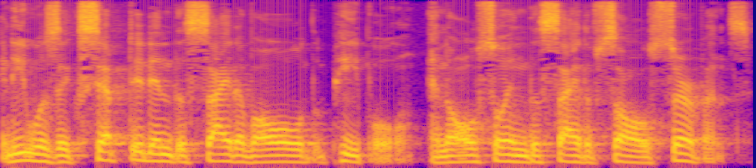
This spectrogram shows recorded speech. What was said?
and he was accepted in the sight of all the people, and also in the sight of Saul's servants.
